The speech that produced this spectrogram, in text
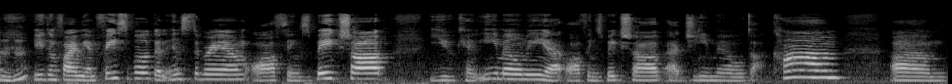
Mhm. You can find me on Facebook and Instagram, All Things Bake Shop. You can email me at allthingsbakeshop at gmail.com. Um,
